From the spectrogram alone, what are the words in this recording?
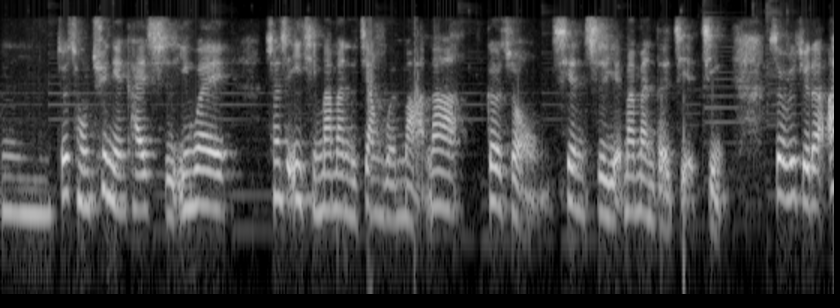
嗯，就从去年开始，因为算是疫情慢慢的降温嘛，那各种限制也慢慢的解禁，所以我就觉得啊，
